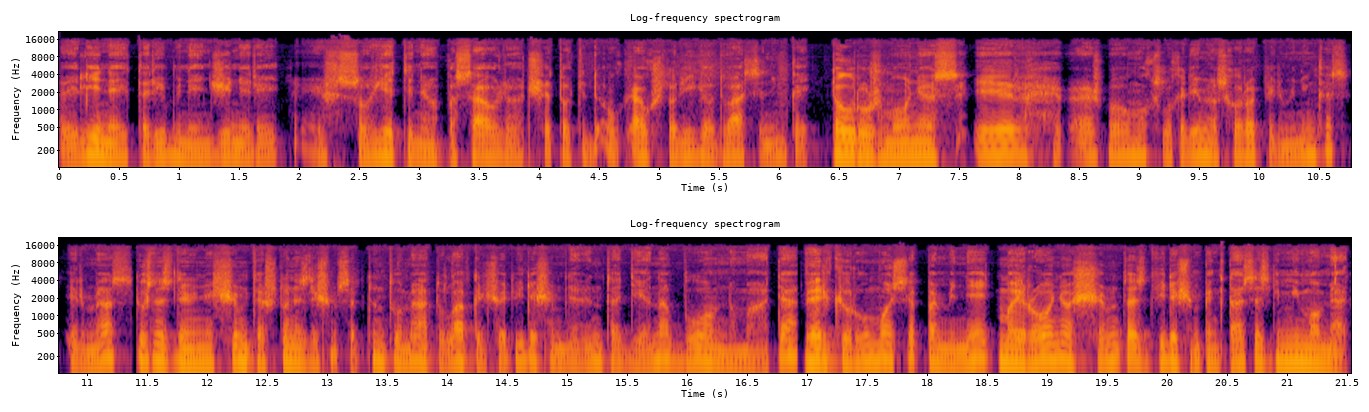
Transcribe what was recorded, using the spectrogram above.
eiliniai tarybiniai inžinieriai iš sovietinio pasaulio, čia tokie aukšto lygio dvasininkai, taurų žmonės. Ir aš buvau mokslo akademijos choro pirmininkas ir mes 1987 m. lapkričio 29 d. buvom numatę Verkių rūmose paminėti Maironio 125 gimimo metą.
